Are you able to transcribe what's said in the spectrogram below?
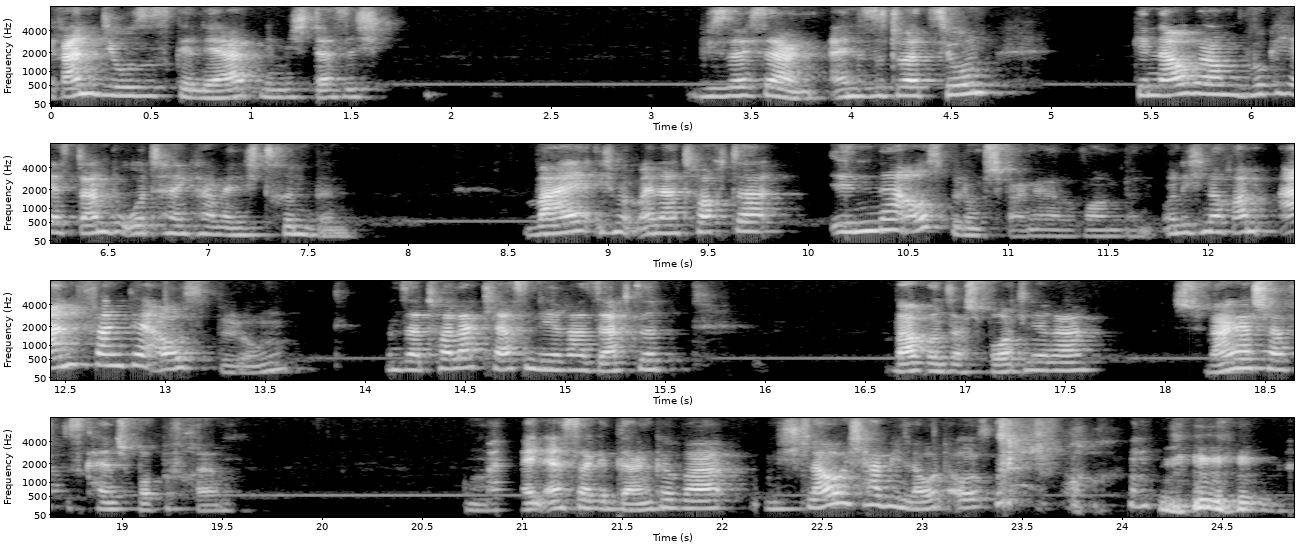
Grandioses gelehrt, nämlich, dass ich, wie soll ich sagen, eine Situation genau genommen wirklich erst dann beurteilen kann, wenn ich drin bin. Weil ich mit meiner Tochter in der Ausbildung schwanger geworden bin. Und ich noch am Anfang der Ausbildung, unser toller Klassenlehrer sagte, war auch unser Sportlehrer, Schwangerschaft ist keine Sportbefreiung. Und mein erster Gedanke war, und ich glaube, ich habe ihn laut ausgesprochen.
